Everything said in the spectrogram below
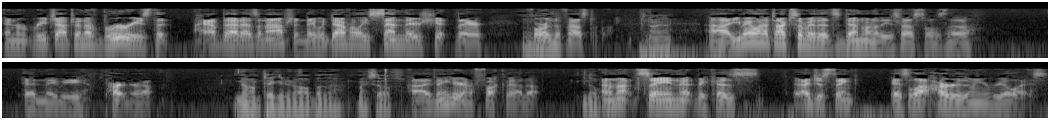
and reach out to enough breweries that have that as an option, they would definitely send their shit there for Mm-hmm. the festival. Oh, yeah. Uh, you may want to talk to somebody that's done one of these festivals though, and maybe partner up. No, I'm taking it all by the myself. I think you're gonna fuck that up. Nope. I'm not saying that because I just think it's a lot harder than you realize.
